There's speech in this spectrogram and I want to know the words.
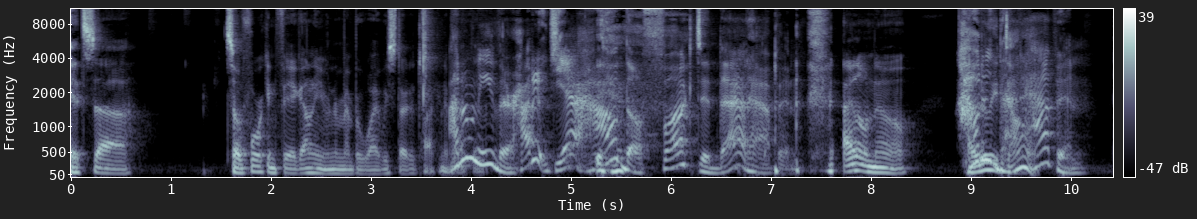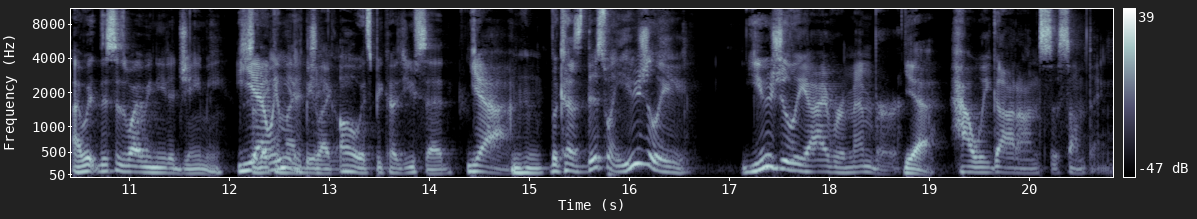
It's uh so fork and fig. I don't even remember why we started talking about I don't that. either. How did yeah, how the fuck did that happen? I don't know. How really did that don't. happen? I would this is why we need a Jamie. Yeah, they we can need like be like, oh, it's because you said. Yeah. Because this one usually usually I remember Yeah. how we got onto something.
